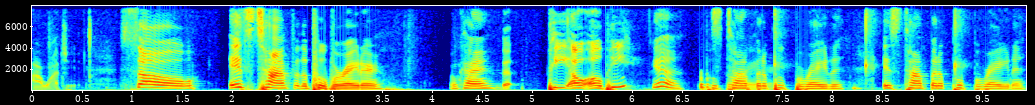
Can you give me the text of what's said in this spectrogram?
I watch it. So it's time for the pooperator. Okay. The P O O P. Yeah. It's time for the pooperator. It's time for the pooperator.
